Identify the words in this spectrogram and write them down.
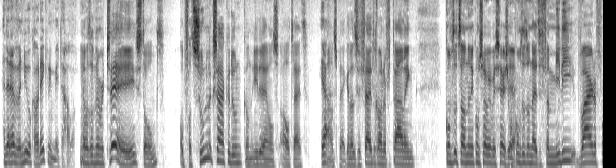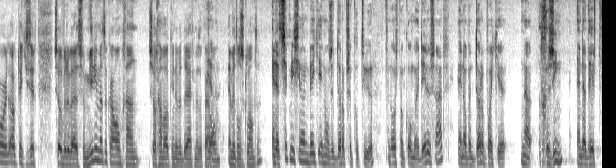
En daar hebben we nu ook al rekening mee te houden. Ja, want op nummer twee stond... op fatsoenlijk zaken doen kan iedereen ons altijd Ja. aanspreken. En dat is in feite gewoon een vertaling... Komt het dan, en ik kom zo weer bij Sergio, Ja. komt het dan uit de familiewaarde voor het ook? Dat je zegt, zo willen wij als familie met elkaar omgaan. Zo gaan we ook in het bedrijf met elkaar Ja. om. En met onze klanten. En dat zit misschien wel een beetje in onze dorpse cultuur. Van oorsprong komen we uit Dedemsvaart. En op een dorp word je nou, gezien. En dat heeft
